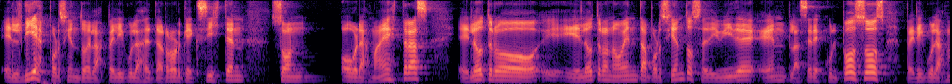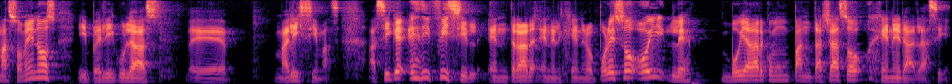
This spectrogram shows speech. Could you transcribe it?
el 10% de las películas de terror que existen son obras maestras, el otro, el otro 90% se divide en placeres culposos, películas más o menos y películas eh, malísimas. Así que es difícil entrar en el género. Por eso hoy les voy a dar como un pantallazo general así.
